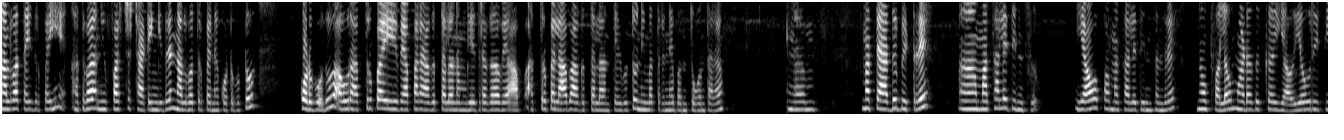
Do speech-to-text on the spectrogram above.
ನಲ್ವತ್ತೈದು ರೂಪಾಯಿ ಅಥವಾ ನೀವು ಫಸ್ಟ್ ಸ್ಟಾರ್ಟಿಂಗ್ ಇದ್ದರೆ ನಲ್ವತ್ತು ರೂಪಾಯಿನೇ ಕೊಟ್ಬಿಟ್ಟು ಕೊಡ್ಬೋದು. ಅವ್ರು ಹತ್ತು ರೂಪಾಯಿ ವ್ಯಾಪಾರ ಆಗುತ್ತಲ್ಲ ನಮಗೆ ಇದ್ರಾಗ, ವ್ಯಾ ಹತ್ತು ರೂಪಾಯಿ ಲಾಭ ಆಗುತ್ತಲ್ಲ ಅಂತೇಳ್ಬಿಟ್ಟು ನಿಮ್ಮ ಹತ್ರನೇ ಬಂದು ತೊಗೊತಾರೆ. ಮತ್ತು ಅದು ಬಿಟ್ಟರೆ ಮಸಾಲೆ ದಿನಸು ಯಾವಪ್ಪ ಮಸಾಲೆ ದಿನಸು ಅಂದರೆ ನಾವು ಪಲಾವ್ ಮಾಡೋದಕ್ಕೆ ಯಾವ್ಯಾವ ರೀತಿ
